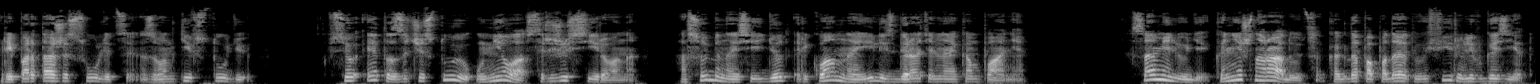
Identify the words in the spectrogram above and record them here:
репортажи с улицы, звонки в студию. Все это зачастую умело срежиссировано, особенно если идет рекламная или избирательная кампания. Сами люди, конечно, радуются, когда попадают в эфир или в газету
